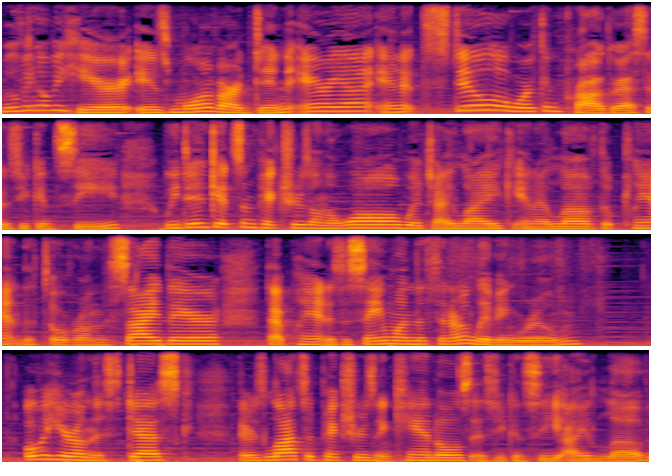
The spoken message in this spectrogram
Moving over here is more of our den area and it's still a work in progress as you can see. We did get some pictures on the wall which I like and I love the plant that's over on the side there. That plant is the same one that's in our living room. Over here on this desk there's lots of pictures and candles. As you can see I love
